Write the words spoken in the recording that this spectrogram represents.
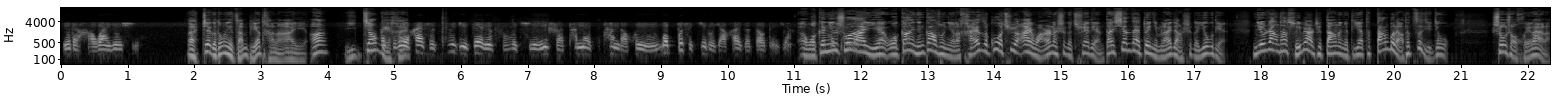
有点好玩游戏。哎，这个东西咱别谈了，阿姨啊。你交给孩还是自己责任负不起？你说他那谈到婚姻，我不是基督教，孩子找对象。呃，我跟您说，阿姨，我刚已经告诉你了，孩子过去爱玩呢是个缺点，但现在对你们来讲是个优点。你就让他随便去当那个爹，他当不了，他自己就收手回来了，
